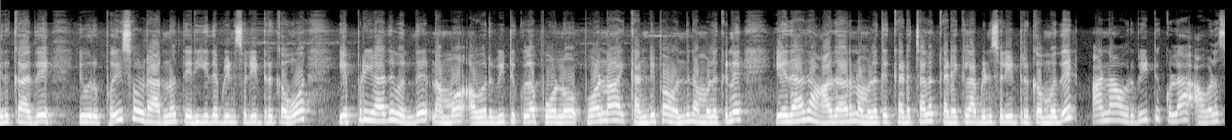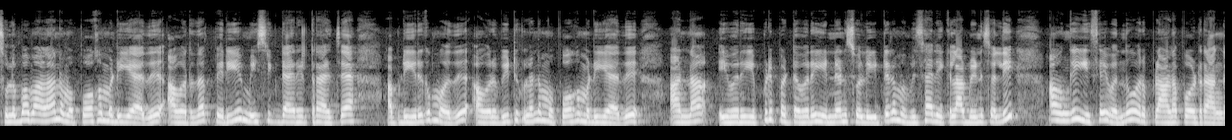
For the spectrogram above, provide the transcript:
இருக்காது. இவர் பொய் சொல்கிறாருன்னு தெரியுது அப்படின்னு சொல்லிட்டு இருக்கவும் எப்படியாவது வந்து நம்ம அவர் வீட்டுக்குள்ளே போகணும் போனால் கண்டிப்பாக வந்து நம்மளுக்குன்னு ஏதாவது ஆதாரம் நம்மளுக்கு கிடைச்சாலும் கிடைக்கல அப்படின்னு சொல்லிட்டு இருக்கும்போது ஆனால் அவர் வீட்டுக்குள்ளே அவ்வளோ சுலபமாலாம் நம்ம போக முடியாது. அவர் தான் பெரிய மியூசிக் டைரக்டர் ஆச்சே. அப்படி இருக்கும்போது அவர் வீட்டுக்குள்ளே நம்ம போக முடியாது. ஆனால் இவர் எப்படிப்பட்டவர் என்னன்னு சொல்லிட்டு நம்ம விசாரிக்கலாம் அப்படின்னு சொல்லி அவங்க இசை வந்து ஒரு பிளானை போடுறாங்க.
